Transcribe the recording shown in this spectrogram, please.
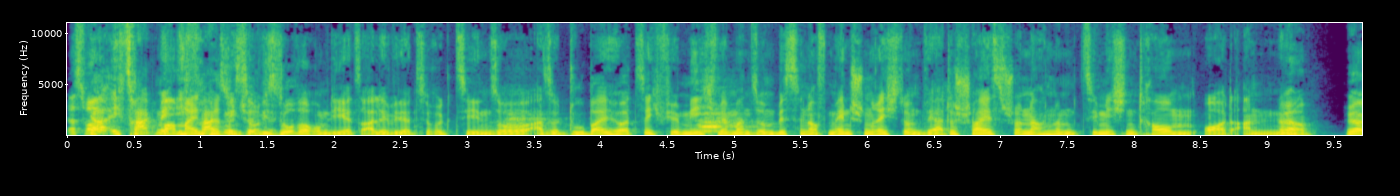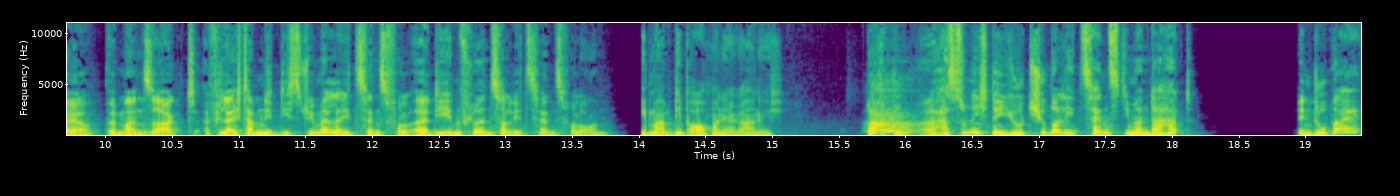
Das war, ja, ich frage mich, ich frag mich sowieso, warum die jetzt alle wieder zurückziehen. So, also Dubai hört sich für mich, wenn man so ein bisschen auf Menschenrechte und Werte scheißt, schon nach einem ziemlichen Traumort an. Ne? Ja, ja, ja. Wenn man sagt, vielleicht haben die die Streamer-Lizenz, äh, die Influencer-Lizenz verloren. Die, die, braucht man ja gar nicht. Doch, du, äh, hast du nicht eine YouTuber-Lizenz, die man da hat? In Dubai?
